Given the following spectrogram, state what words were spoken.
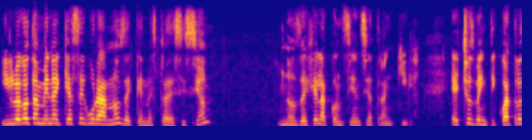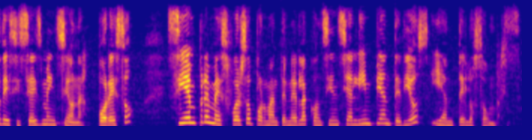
Y luego también hay que asegurarnos de que nuestra decisión nos deje la conciencia tranquila. Hechos 24:16 menciona, por eso siempre me esfuerzo por mantener la conciencia limpia ante Dios y ante los hombres.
